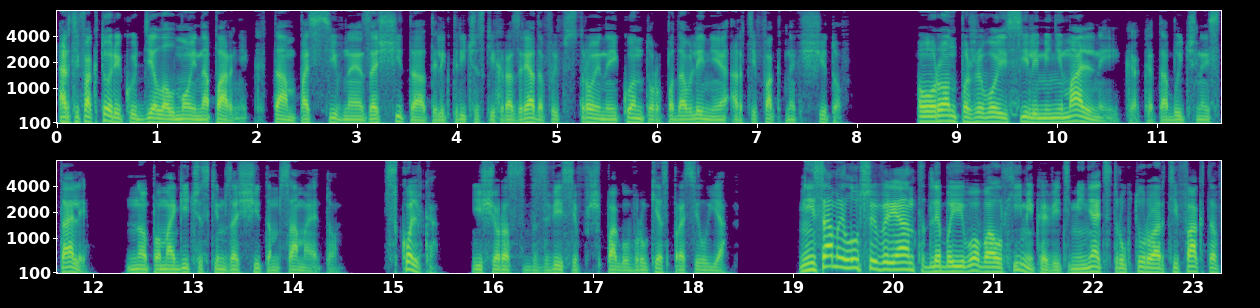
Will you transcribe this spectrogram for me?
Артефакторику делал мой напарник. Там пассивная защита от электрических разрядов и встроенный контур подавления артефактных щитов. Урон по живой силе минимальный, как от обычной стали, но по магическим защитам самое то. «Сколько?» — еще раз взвесив шпагу в руке, спросил я. Не самый лучший вариант для боевого алхимика, ведь менять структуру артефактов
